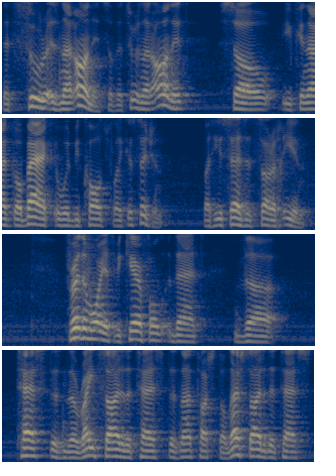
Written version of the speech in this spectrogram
the tsur is not on it. So if the tsur is not on it, so you cannot go back. It would be called like a sidron. But he says it's sarach ian. Furthermore, you have to be careful that the tes, the right side of the tes, does not touch the left side of the tes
